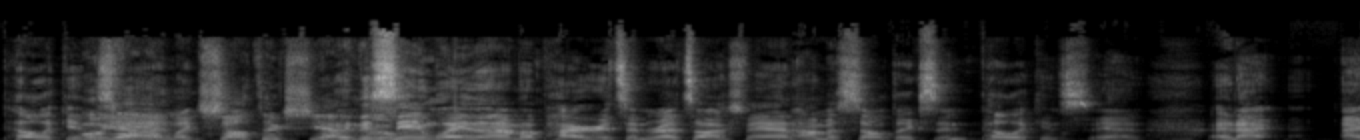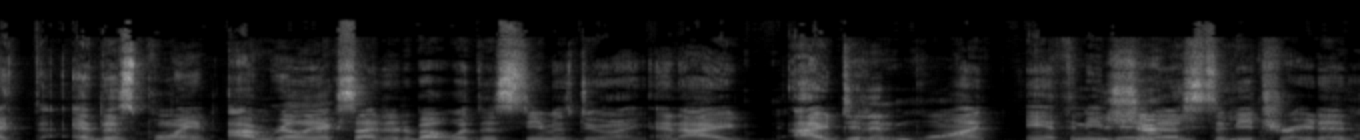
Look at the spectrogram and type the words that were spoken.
Pelicans oh yeah, fan. Like Celtics. Yeah, in the same way that I'm a Pirates and Red Sox fan, I'm a Celtics and Pelicans fan. And I, I at this point, I'm really excited about what this team is doing. And I, I didn't want Anthony You should- Davis to be traded,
